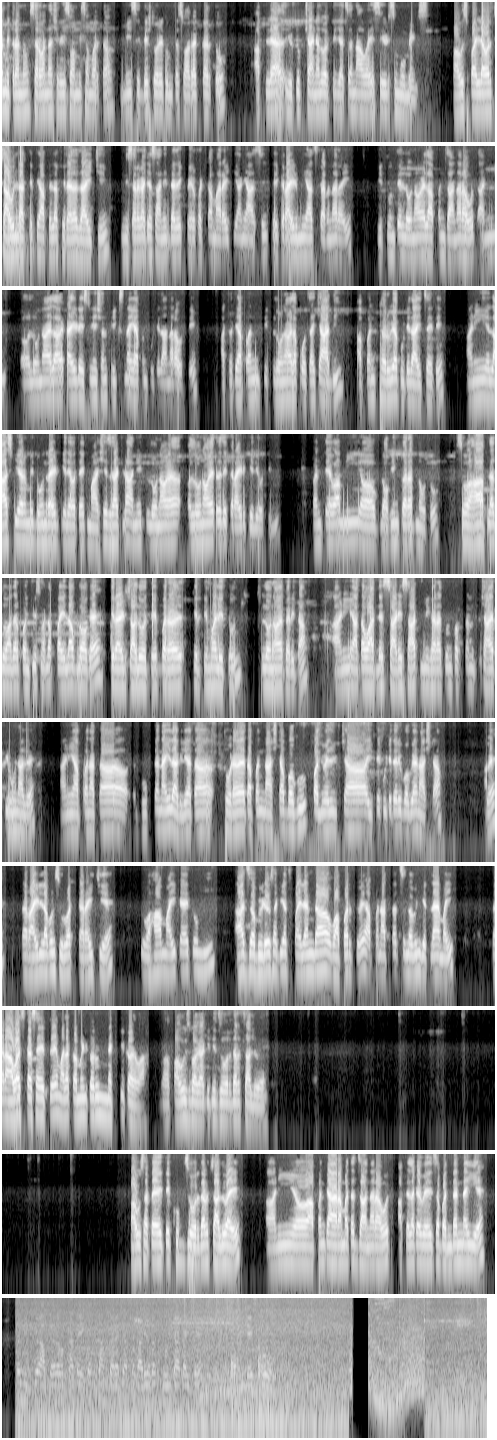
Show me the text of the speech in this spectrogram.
मित्रांनो सर्वांना श्री स्वामी समर्थ. मी सिद्धेश टोरे तुमचं स्वागत करतो. आपल्या युट्यूब चॅनलवरती ज्याचं नाव आहे सीड्स मुवमेंट्स पाऊस पडल्यावर चावूल लागते ते आपल्याला फिरायला जायची. निसर्गाच्या सानिध्यात एक फेरफटका मारायची आणि अशीच एक राईड मी आज करणार आहे. इथून ते लोणावळ्याला आपण जाणार आहोत आणि लोणावळ्याला काही डेस्टिनेशन फिक्स नाही आपण कुठे जाणार आहोत ते. आता ते आपण लोणावळ्याला पोचायच्या आधी आपण ठरवूया कुठे जायचं आहे ते. आणि लास्ट इयर मी दोन राईड केल्या होत्या. एक माळशेज घाटला आणि एक लोणावळ्या लोणावळ्यातच एक राईड केली होती मी. पण तेव्हा मी ब्लॉगिंग करत नव्हतो. सो हा आपला दोन हजार पंचवीस मधला पहिला ब्लॉग आहे. ती राईड चालू होते परळ कीर्तिमल इथून लोणावळ्याकरिता. आणि आता वाजले साडेसात. मी घरातून फक्त चाय पिऊन आलोय. आणि आपण आता भूक तर नाही लागली. आता थोड्या वेळात आपण नाश्ता बघू. पनवेलच्या इथे कुठेतरी बघूया नाश्ता. करतोय. तर राईडला पण सुरुवात करायची आहे. तो हा माईक आहे तो मी आज व्हिडिओसाठी आज पहिल्यांदा वापरतोय. आपण आत्ताच नवीन घेतलाय माईक. तर आवाज कसा येतोय मला कमेंट करून नक्की कळवा. पाऊस बघा किती जोरदार चालू आहे. पाऊस आता इथे खूप जोरदार चालू आहे. आणि आपण काय आरामातच जाणार आहोत. आपल्याला काही वेळेचं बंधन नाहीये तर निघतोय आपल्याला फक्त आता एकच काम करायचं आपल्या गाडीत आता फ्यूल टाकायचंय म्हणजे हो.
